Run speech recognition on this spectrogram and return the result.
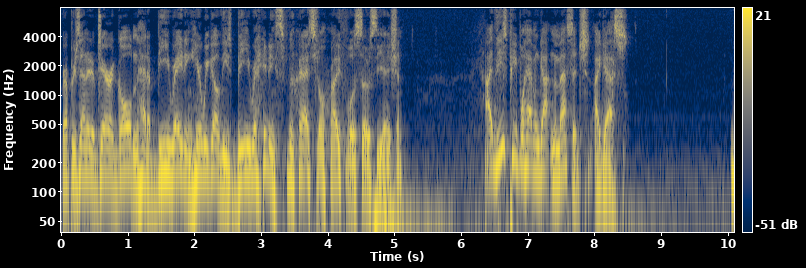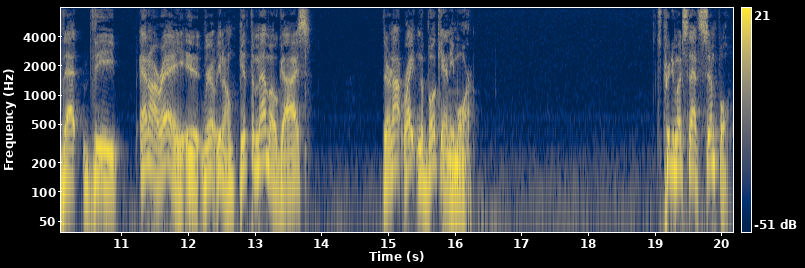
Representative Jared Golden had a B rating. Here we go, these B ratings from the National Rifle Association. I, these people haven't gotten the message, I guess, that the NRA, is, you know, get the memo, guys. They're not writing the book anymore. It's pretty much that simple.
